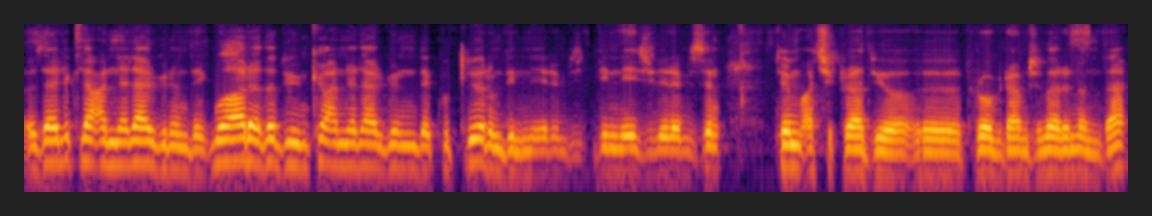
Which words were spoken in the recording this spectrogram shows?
özellikle anneler gününde bu arada dünkü anneler gününde kutluyorum dinleyicilerimizin tüm açık radyo e, programcılarının da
